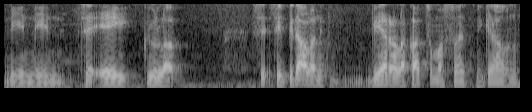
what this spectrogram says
niin, niin se ei kyllä, siinä pitää olla niin vierellä katsomassa, että mikä on,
